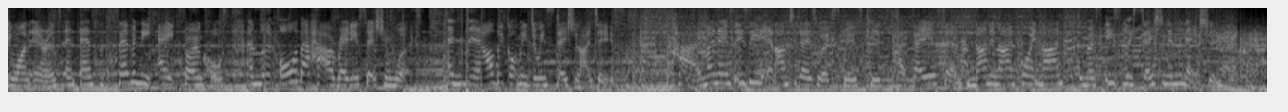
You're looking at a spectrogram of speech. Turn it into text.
41 errands, and answered 78 phone calls and learned all about how a radio station works. And now they got me doing station IDs. Hi, my name's Izzy and I'm today's work experience kid at Bay FM 99.9, the most easterly station in the nation.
